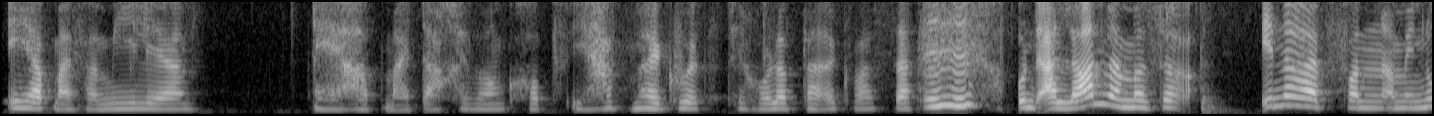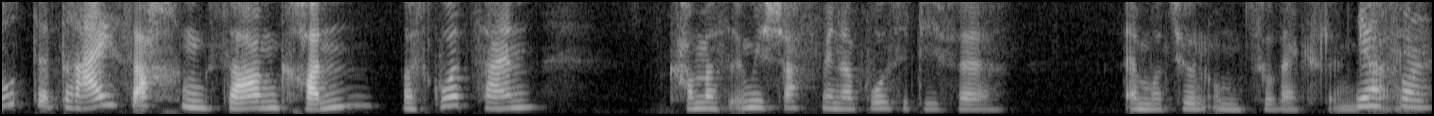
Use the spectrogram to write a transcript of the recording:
ich habe meine Familie, ich habe mein Dach über dem Kopf, ich habe mein gutes Tiroler Bergwasser. Und allein, wenn man so innerhalb von einer Minute drei Sachen sagen kann, was gut sein, kann man es irgendwie schaffen, in eine positive Emotion umzuwechseln. Ja, glaub ich. voll.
